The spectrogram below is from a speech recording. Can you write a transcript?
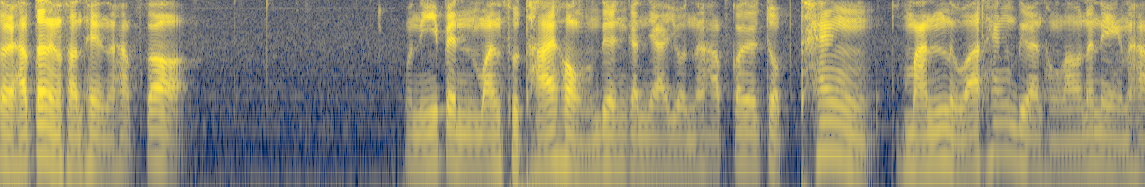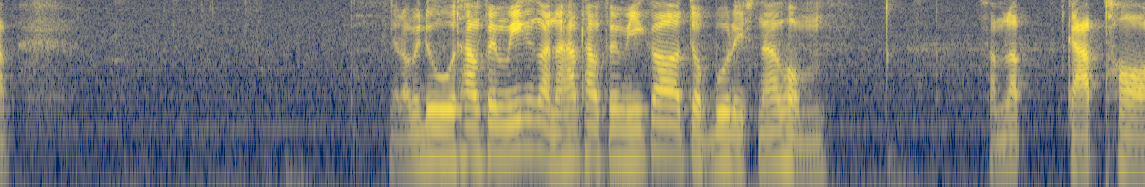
วัสดีครับตั้งหนึ่งสันเทนนะครับก็ วันนี้เป็นวันสุดท้ายของเดือนกันยายนนะครับ ก็จะจบแท่งมันหรือว่าแท่งเดือนของเรานั่นเองนะครับ เดี๋ยวเราไปดูทำเฟรมวีกันก่อนนะครับทำเฟรมวีก็จบบูริชนะครับผมสำหรับกราฟทอง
